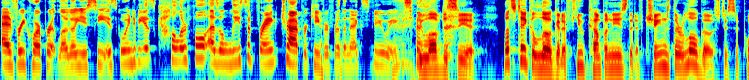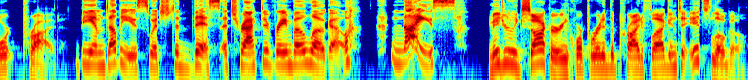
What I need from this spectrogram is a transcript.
every corporate logo you see is going to be as colorful as a Lisa Frank Trapper Keeper for the next few weeks. you love to see it. Let's take a look at a few companies that have changed their logos to support Pride. BMW switched to this attractive rainbow logo. nice! Major League Soccer incorporated the pride flag into its logo.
